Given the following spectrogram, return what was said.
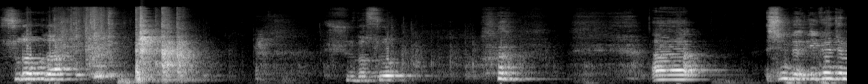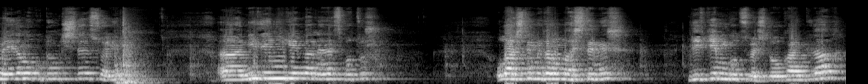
Su da burada. Şurada su. şimdi ilk önce meydan okuduğum kişileri söyleyeyim. Ee, Yeni Game'den Enes Batur. Ulaş Demir'den Ulaş Demir. Leaf Gaming 35'te Okan Gülal,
